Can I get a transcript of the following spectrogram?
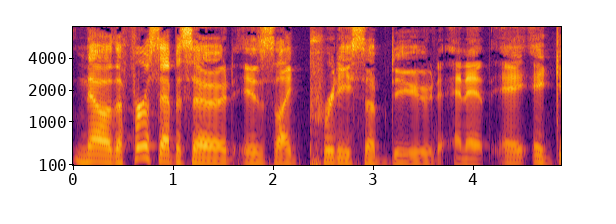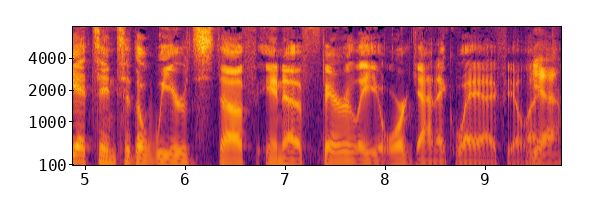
No, the first episode is like pretty subdued and it, it it gets into the weird stuff in a fairly organic way, I feel like. yeah,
